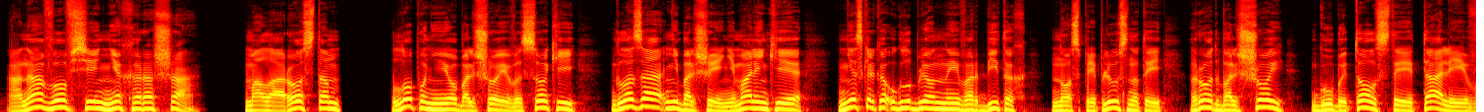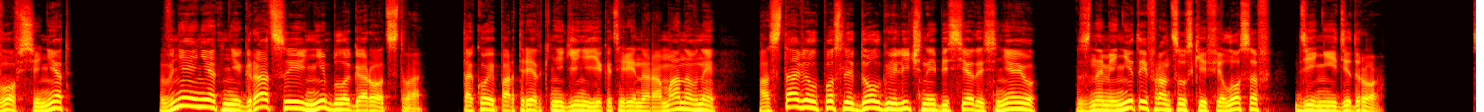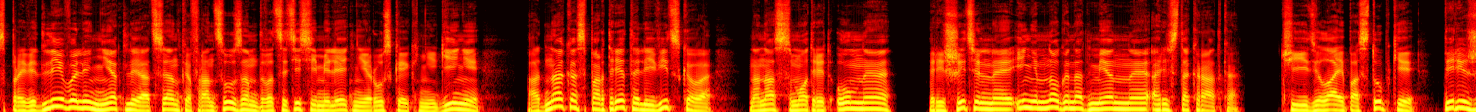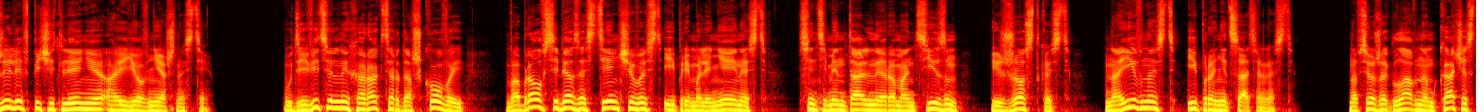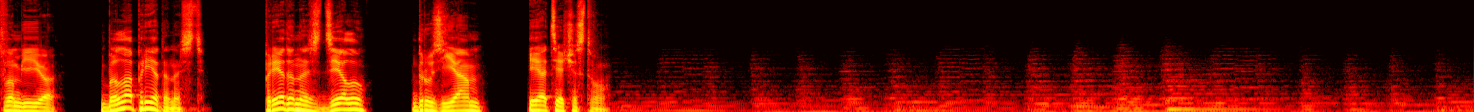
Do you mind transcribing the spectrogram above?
Она вовсе не хороша. Мала ростом, лоб у нее большой и высокий, глаза небольшие, не маленькие, несколько углубленные в орбитах, нос приплюснутый, рот большой, губы толстые, талии вовсе нет. В ней нет ни грации, ни благородства. Такой портрет княгини Екатерины Романовны оставил после долгой личной беседы с нею знаменитый французский философ Дени Дидро. Справедлива ли, нет ли оценка французам 27-летней русской княгини, однако с портрета Левицкого на нас смотрит умная, решительная и немного надменная аристократка, чьи дела и поступки пережили впечатление о ее внешности. Удивительный характер Дашковой вобрал в себя застенчивость и прямолинейность, сентиментальный романтизм и жесткость, наивность и проницательность но все же главным качеством ее была преданность. Преданность делу, друзьям и отечеству.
